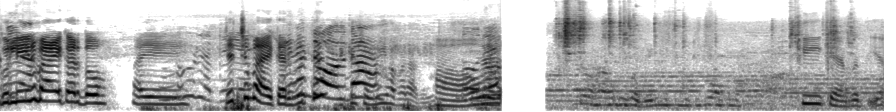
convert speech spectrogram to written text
ਗੁਰਲੀਨ ਬਾਏ ਕਰ ਦੋ ਬਾਏ ਜਿੱਚ ਬਾਏ ਕਰ ठीक है बढ़िया।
